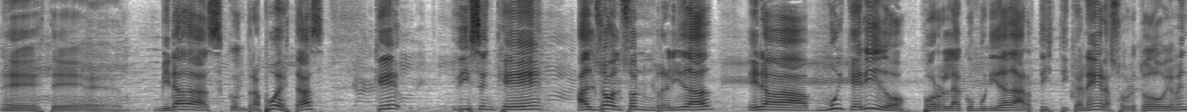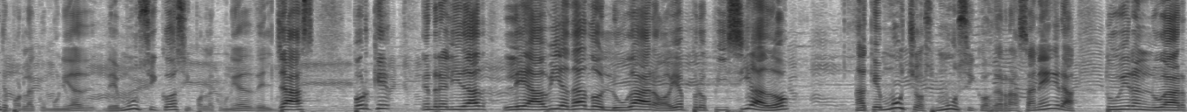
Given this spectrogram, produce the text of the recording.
eh, este, miradas contrapuestas que dicen que Al Jolson en realidad era muy querido por la comunidad artística negra, sobre todo obviamente por la comunidad de músicos y por la comunidad del jazz, porque en realidad le había dado lugar o había propiciado a que muchos músicos de raza negra tuvieran lugar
